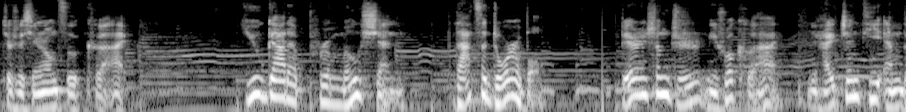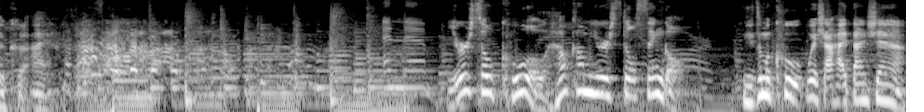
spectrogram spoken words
就是形容词可爱。You got a promotion, that's adorable。 别人升职，你说可爱，你还真 T M 的可爱啊。You're so cool. How come you're still single? 你这么酷，为啥还单身啊？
